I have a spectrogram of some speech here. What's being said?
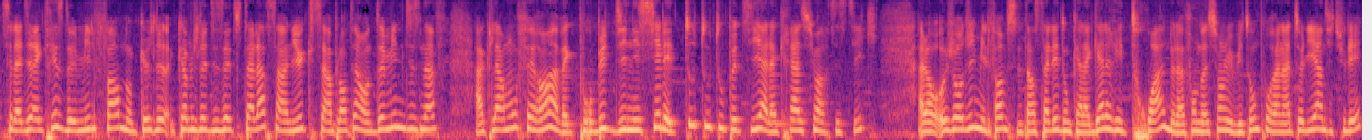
C'est la directrice de Mille Formes. Donc que je le- comme je le disais tout à l'heure, c'est un lieu qui s'est implanté en 2019 à Clermont-Ferrand avec pour but d'initier les tout tout tout petits à la création artistique. Alors aujourd'hui, Mille Formes s'est installé donc à la galerie 3 de la fondation Louis Vuitton pour un atelier intitulé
